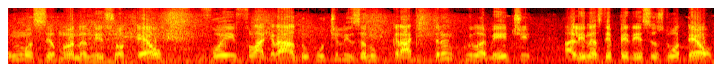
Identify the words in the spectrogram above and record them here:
uma semana nesse hotel foi flagrado utilizando crack tranquilamente ali nas dependências do hotel.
